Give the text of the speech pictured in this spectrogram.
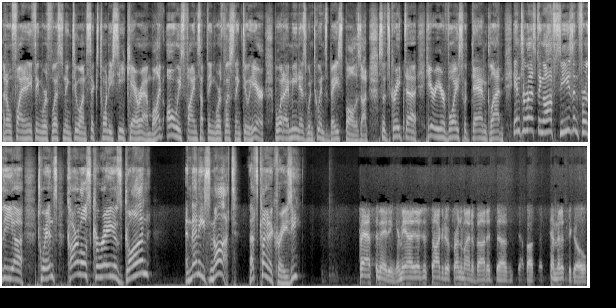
I don't find anything worth listening to on 620 CKRM. Well, I've always find something worth listening to here, but what I mean is when Twins baseball is on. So it's great to hear your voice with Dan Gladden. Interesting off season for the Twins. Carlos Correa is gone, and then he's not. That's kind of crazy. Fascinating. I mean, I, I was just talking to a friend of mine about it uh, about 10 minutes ago.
